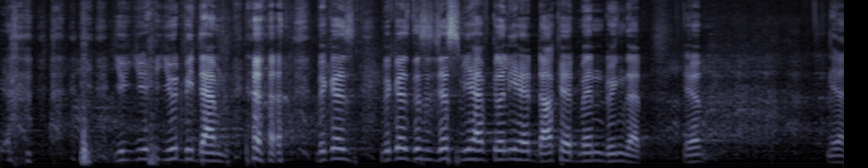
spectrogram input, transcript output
you, you, you'd be damned. because, because this is just, we have curly-haired, dark-haired men doing that. Yeah. Yeah.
